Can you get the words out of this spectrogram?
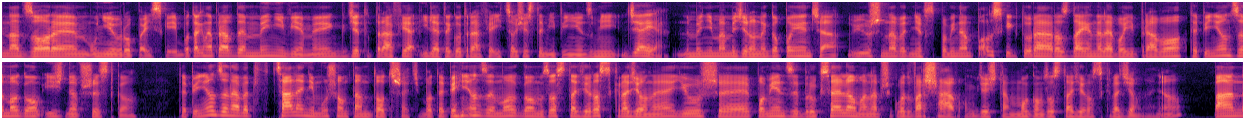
nadzorem Unii Europejskiej, bo tak naprawdę my nie wiemy, gdzie to trafia, ile tego trafia i co się z tymi pieniędzmi dzieje. My nie mamy zielonego pojęcia. Już nawet nie wspominam Polski, która rozdaje na lewo i prawo. Te pieniądze mogą iść na wszystko. Te pieniądze nawet wcale nie muszą tam dotrzeć, bo te pieniądze mogą zostać rozkradzione już e, pomiędzy Brukselą a na przykład Warszawą. Gdzieś tam mogą zostać rozkradzione, nie? Pan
